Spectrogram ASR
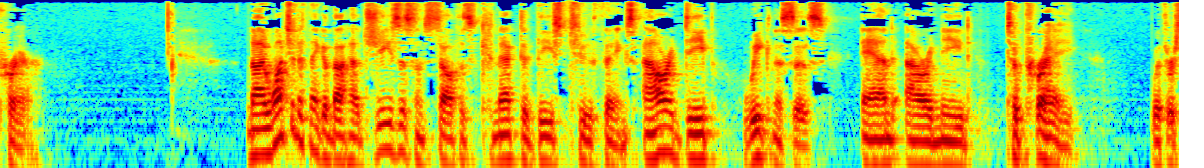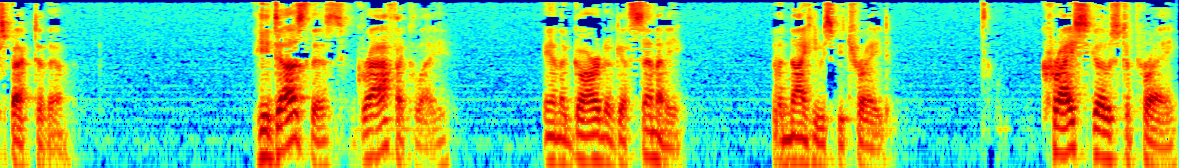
prayer. Now I want you to think about how Jesus himself has connected these two things, our deep weaknesses and our need to pray with respect to them. He does this graphically in the Garden of Gethsemane the night he was betrayed. Christ goes to pray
